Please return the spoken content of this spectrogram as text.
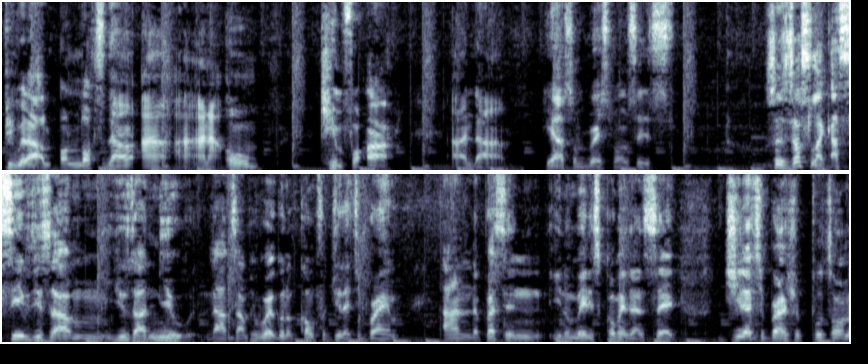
people that are on lockdown and, and at home came for her, and um, here some responses. So it's just like as if this um, user knew that some um, people were going to come for Juliet Ibrahim, and the person you know made this comment and said. Juliet Ibrahim should put on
